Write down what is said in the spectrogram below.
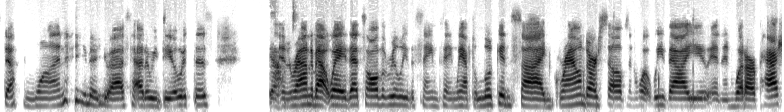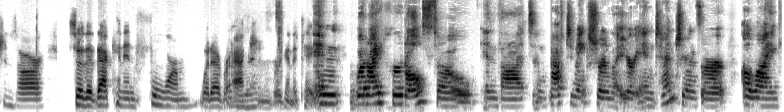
step one. You know, you asked, how do we deal with this? Yeah. In a roundabout way, that's all the really the same thing. We have to look inside, ground ourselves in what we value and in what our passions are, so that that can inform whatever mm-hmm. action we're going to take. And what I heard also in that, and you have to make sure that your intentions are aligned.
